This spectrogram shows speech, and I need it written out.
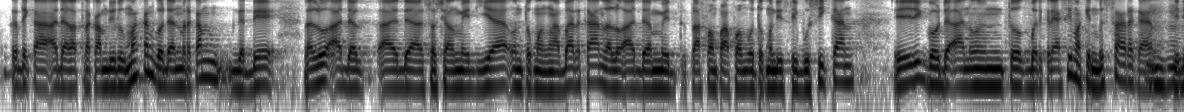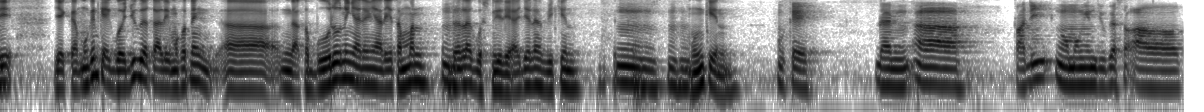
Ketika ada alat rekam di rumah kan godaan merekam gede. Lalu ada ada sosial media untuk mengabarkan lalu ada platform-platform untuk mendistribusikan. Ya, jadi godaan untuk berkreasi makin besar kan. Jadi ya kayak- mungkin kayak gue juga kali maksudnya eh, nggak keburu nih nyari-nyari temen udahlah gue sendiri aja lah bikin Gitu. Hmm, hmm. mungkin Oke. Dan eh, tadi ngomongin juga soal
